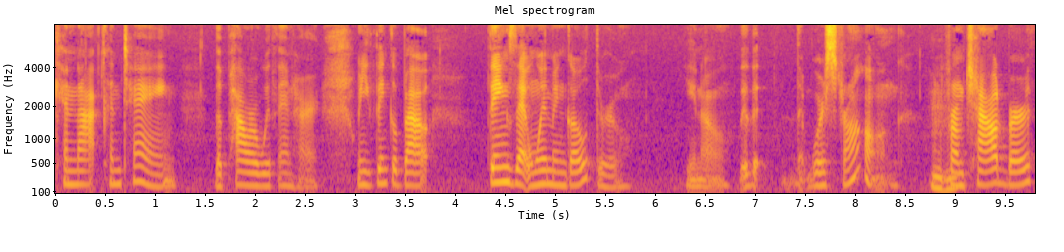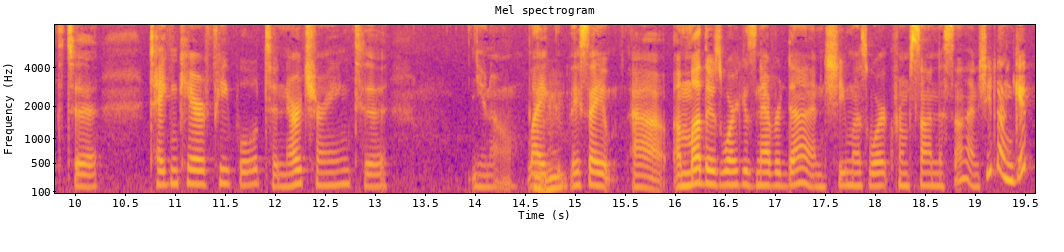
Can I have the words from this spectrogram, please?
cannot contain the power within her. When you think about things that women go through you know th- th- we're strong. Mm-hmm. From childbirth to taking care of people to nurturing to you know like they say uh, a mother's work is never done. She must work from sun to sun. She doesn't get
